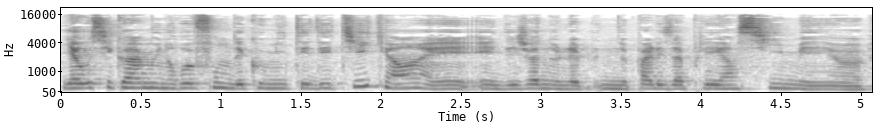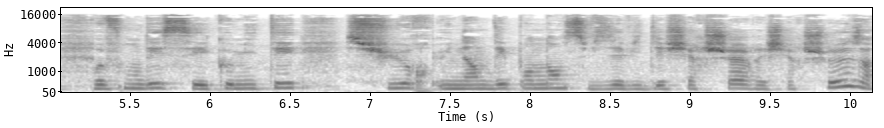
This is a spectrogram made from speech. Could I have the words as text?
il y a aussi quand même une refonte des comités d'éthique hein, et, déjà ne, ne, pas les appeler ainsi, mais refonder ces comités sur une indépendance vis-à-vis -vis des chercheurs et chercheuses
